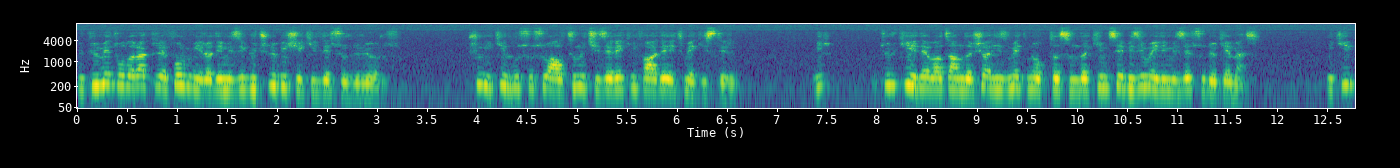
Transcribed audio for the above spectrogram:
Hükümet olarak reform irademizi güçlü bir şekilde sürdürüyoruz. Şu iki hususu altını çizerek ifade etmek isterim. 1. Türkiye'de vatandaşa hizmet noktasında kimse bizim elimize su dökemez. 2.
